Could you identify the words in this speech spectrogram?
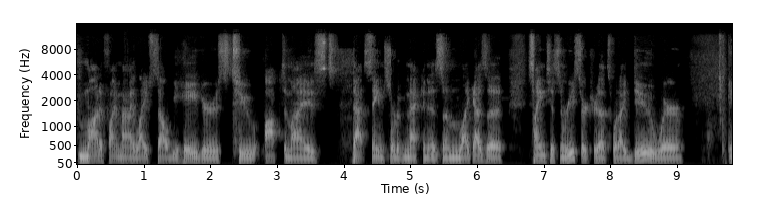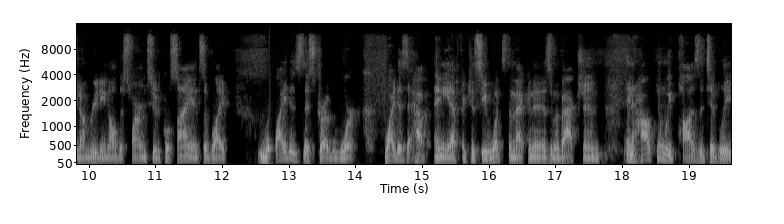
modify my lifestyle behaviors to optimize that same sort of mechanism. Like as a scientist and researcher, that's what I do where, you know, I'm reading all this pharmaceutical science of like, why does this drug work? Why does it have any efficacy? What's the mechanism of action? And how can we positively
